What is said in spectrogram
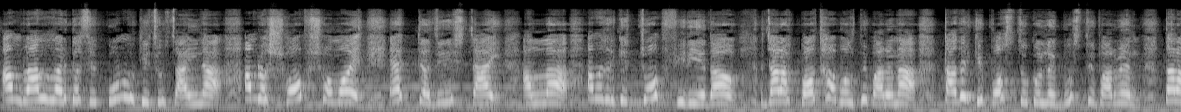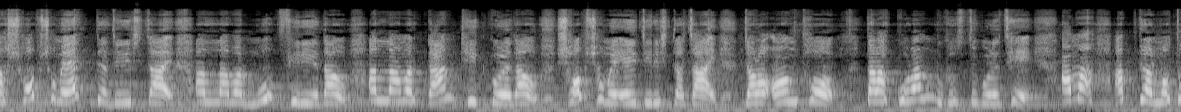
আমরা আল্লাহর কাছে কোনো কিছু চাই না। আমরা সব সময় একটা জিনিস চাই। আল্লাহ, আমাদেরকে চোখ ফিরিয়ে দাও। যারা কথা বলতে পারে না, তাদেরকে প্রশ্ন করলে বুঝতে পারবেন, তারা সব সময় একটা জিনিস চায়। আল্লাহ, আমার মুখ ফিরিয়ে দাও। আল্লাহ, আমার কান ঠিক করে দাও। সব সময় এই জিনিসটা চায়। যারা অন্ধ, তারা কোরআন মুখস্থ করেছে। আমা আপনার মতো,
